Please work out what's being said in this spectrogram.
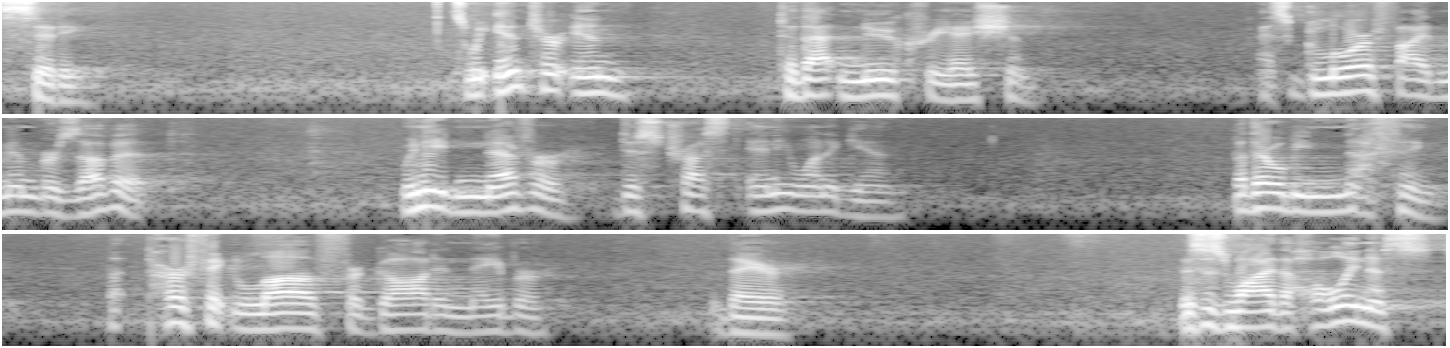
city, as we enter into that new creation, as glorified members of it, we need never distrust anyone again. But there will be nothing but perfect love for God and neighbor there. This is why the holiness,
